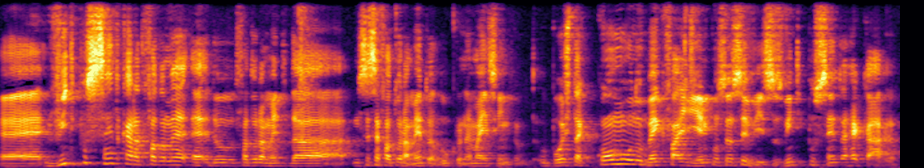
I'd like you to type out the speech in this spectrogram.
é, 20%, cara, do faturamento, é, do faturamento da. Não sei se é faturamento, é lucro, né? Mas assim, o posto é como o Nubank faz dinheiro com seus serviços. 20% é recarga.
